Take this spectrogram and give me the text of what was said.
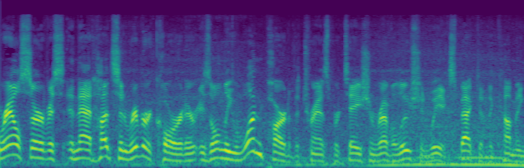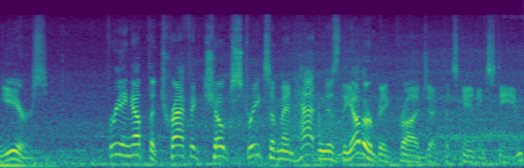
rail service in that Hudson River corridor is only one part of the transportation revolution we expect in the coming years. Freeing up the traffic choked streets of Manhattan is the other big project that's gaining steam.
